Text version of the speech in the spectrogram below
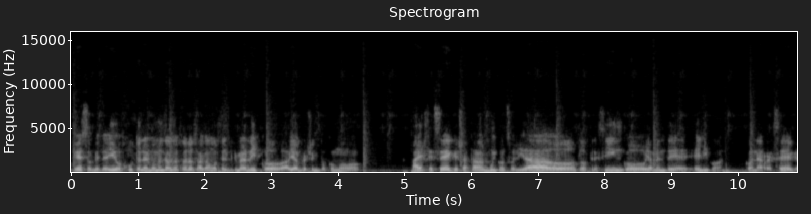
que, eso que te digo, justo en el momento que nosotros sacamos el primer disco había proyectos como AFC que ya estaban muy consolidados, 235, obviamente Eli con, RC, que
